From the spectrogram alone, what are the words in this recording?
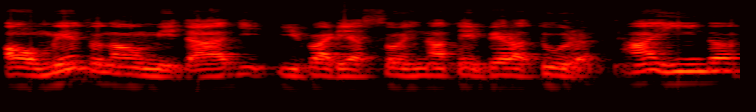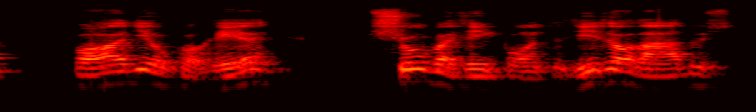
aumento na umidade e variações na temperatura. Ainda pode ocorrer chuvas em pontos isolados,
